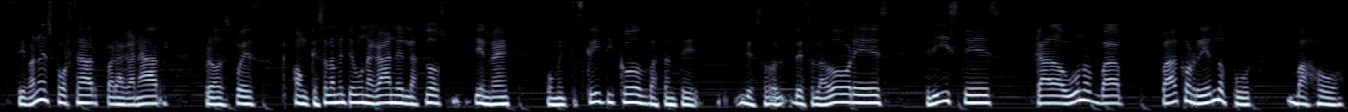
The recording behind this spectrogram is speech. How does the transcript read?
se van a esforzar para ganar, pero después, aunque solamente una gane, las dos tendrán momentos críticos, bastante desol desoladores, tristes. Cada uno va, va corriendo por bajo,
